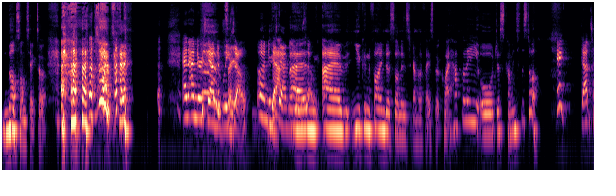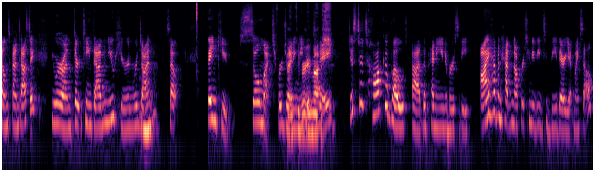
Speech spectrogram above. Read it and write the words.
not on TikTok. And understandably So, so. yeah, Understandably so. um, um, you can find us on Instagram and Facebook quite happily, or just come into the store. Okay, that sounds fantastic. You are on 13th Avenue here in Regina. Mhm. So, thank you so much for joining Thank you me very here much. today. Just to talk about uh, the Penny University. I haven't had an opportunity to be there yet myself,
